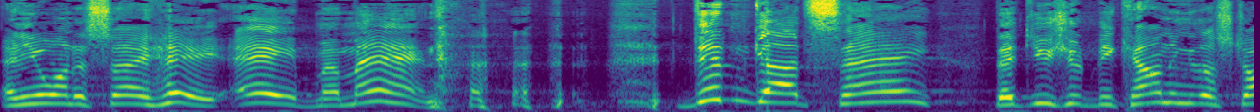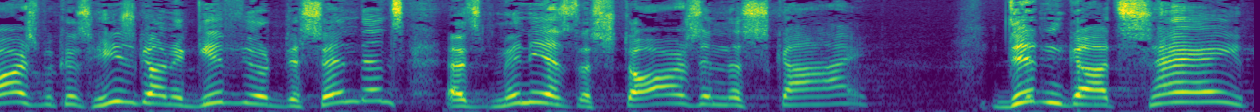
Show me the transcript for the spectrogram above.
And you want to say, hey, Abe, my man, didn't God say that you should be counting the stars because He's going to give your descendants as many as the stars in the sky? Didn't God say,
